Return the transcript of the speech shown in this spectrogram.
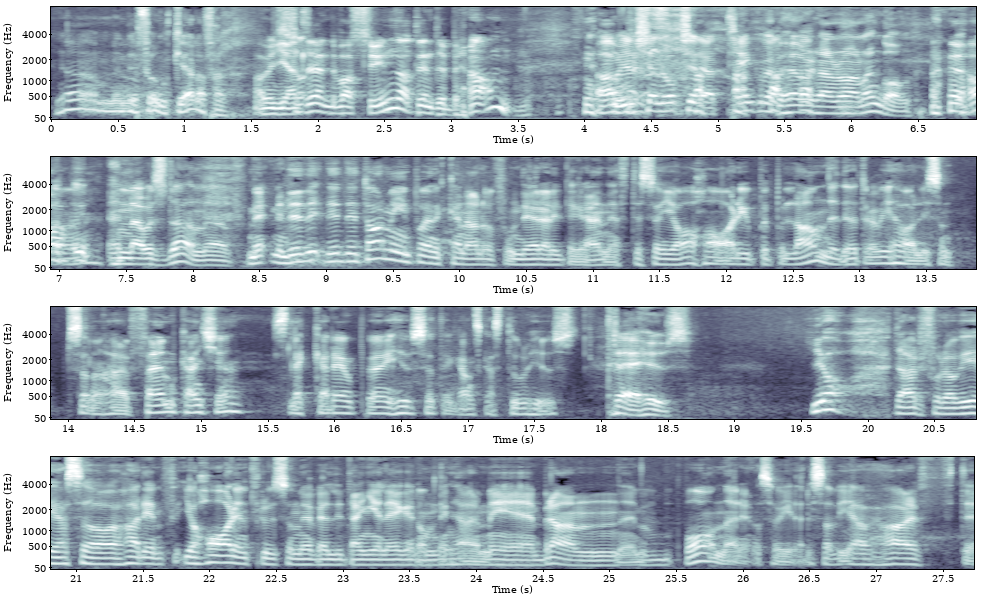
ja, men det funkar i alla fall. Ja, men egentligen, det var synd att det inte brann. Ja, men jag känner också det. Tänk om jag behöver den här någon annan gång. And now it's done. Ja. Men, men det, det, det tar mig in på en kanal och funderar lite grann eftersom jag har uppe på landet, jag tror vi har liksom sådana här fem kanske, släckare uppe i huset, det är ett ganska stort hus. Trähus. Ja, därför har vi alltså, hade en, jag har en fru som är väldigt angelägen om den här med brandvarnare och så vidare. Så vi har haft eh,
